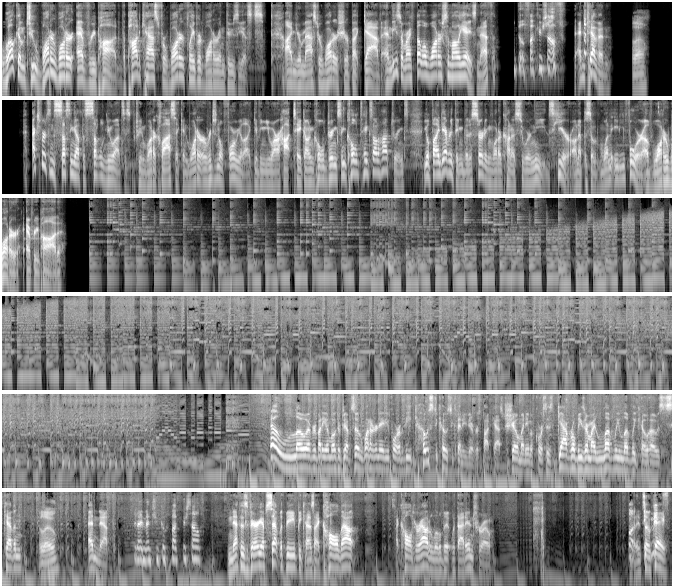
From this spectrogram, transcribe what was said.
Welcome to Water Water Every Pod, the podcast for water flavored water enthusiasts. I'm your master water Sherpa, Gav, and these are my fellow water sommeliers, Neth Go fuck yourself. and Kevin. Hello. Experts in sussing out the subtle nuances between water classic and water original formula, giving you our hot take on cold drinks and cold takes on hot drinks. You'll find everything that a certain water connoisseur needs here on episode 184 of Water Water Every Pod. Hello, everybody, and welcome to episode 184 of the Coast to Coast Expanded Universe podcast show. My name, of course, is Gavriil. These are my lovely, lovely co hosts, Kevin Hello. and Neth. Did I mention go fuck yourself? Neth is very upset with me because I called out, I called her out a little bit with that intro. But it's it okay. Makes,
